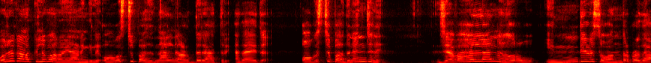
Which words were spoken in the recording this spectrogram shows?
ഒരു കണക്കിൽ പറയുകയാണെങ്കിൽ ഓഗസ്റ്റ് പതിനാലിന് അർദ്ധരാത്രി അതായത് ഓഗസ്റ്റ് പതിനഞ്ചിന് ജവഹർലാൽ നെഹ്റു ഇന്ത്യയുടെ സ്വതന്ത്ര പ്രതാ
